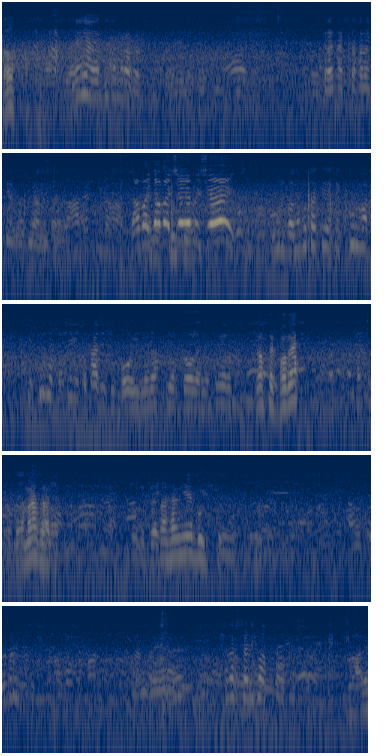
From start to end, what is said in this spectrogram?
Co? Nie, nie, ja chcę tam rower. Trener to jest zmiany. Dawaj, dawaj, grzejemy się! Kurwa, no bo takie, jak kurwa, jak trudne przeciwnie, to każdy się boi, no ja pierdolę, no to nie roz... No chcesz wodę? Mazać. Trochę nie bój się. się zastrzelić łatwo. No ale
